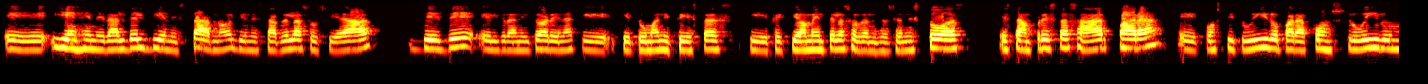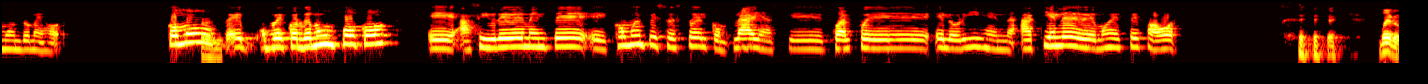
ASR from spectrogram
eh, y en general del bienestar, ¿no? El bienestar de la sociedad desde el granito de arena que, que tú manifiestas, que efectivamente las organizaciones todas están prestas a dar para eh, constituir o para construir un mundo mejor. ¿Cómo, eh, recordemos un poco, eh, así brevemente, eh, cómo empezó esto del compliance? ¿Qué, ¿Cuál fue el origen? ¿A quién le debemos este favor? bueno,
